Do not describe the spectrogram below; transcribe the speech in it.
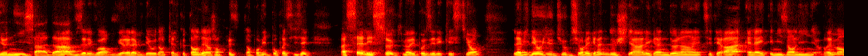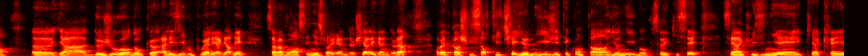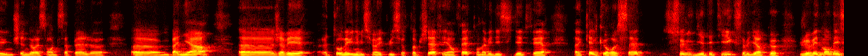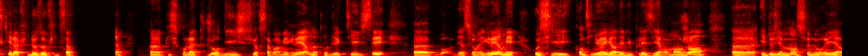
Yoni Saada. Vous allez voir, vous verrez la vidéo dans quelques temps. D'ailleurs, j'en profite pour préciser à celles et ceux qui m'avaient posé les questions. La vidéo YouTube sur les graines de chia, les graines de lin, etc., elle a été mise en ligne vraiment euh, il y a deux jours. Donc, euh, allez-y, vous pouvez aller regarder. Ça va vous renseigner sur les graines de chia, les graines de lin. En fait, quand je suis sorti de chez Yoni, j'étais content. Yoni, bon, vous savez qui c'est C'est un cuisinier qui a créé une chaîne de restaurants qui s'appelle euh, euh Bagnard. Euh, j'avais tourné une émission avec lui sur Top Chef et en fait, on avait décidé de faire euh, quelques recettes semi-diététiques. Ça veut dire que je lui avais demandé ce qui est la philosophie de savoir, euh, puisqu'on l'a toujours dit sur Savoir Maigrir. Notre objectif, c'est bon, bien sûr maigrir, mais aussi continuer à garder du plaisir en mangeant. Et deuxièmement, se nourrir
